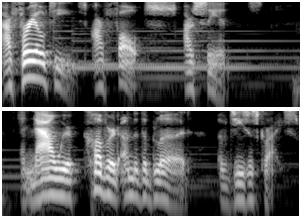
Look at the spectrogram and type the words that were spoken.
our frailties, our faults, our sins. And now we're covered under the blood of Jesus Christ.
